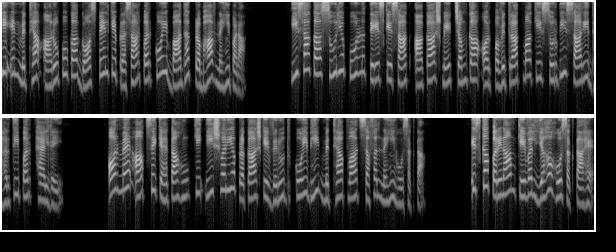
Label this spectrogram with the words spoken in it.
कि इन मिथ्या आरोपों का गौस्पेल के प्रसार पर कोई बाधक प्रभाव नहीं पड़ा। ईसा का सूर्य पूर्ण तेज के साथ आकाश में चमका और पवित्रात्मा की सुरभि सारी धरती पर फैल गई। और मैं आपसे कहता हूँ कि ईश्वरीय प्रकाश के विरुद्ध कोई भी मिथ्यापवाद सफल नहीं हो सकता। इसका परिणाम केवल यह हो सकता है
